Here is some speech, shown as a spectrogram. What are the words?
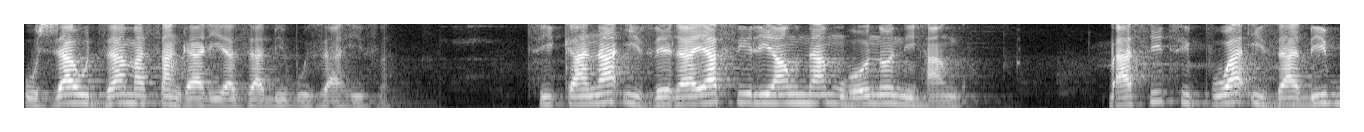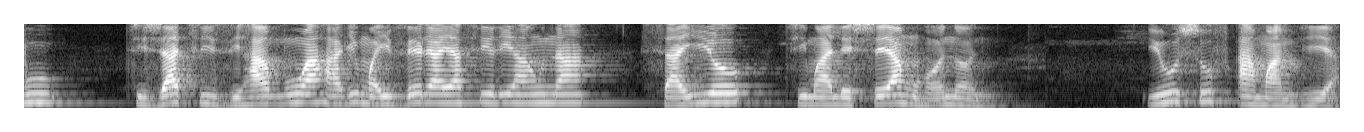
uzhaudza masangali ya zabibu za hiva. Tikana ivera ya Firiauna muhono ni hangu. Basi tipua izabibu tijatizihamua hali mwa ivera ya Firiauna saiyo timwaleshea muhononi Yusuf amwambia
